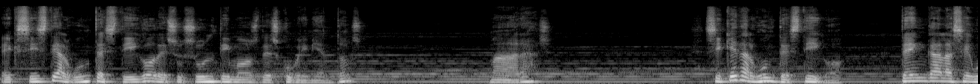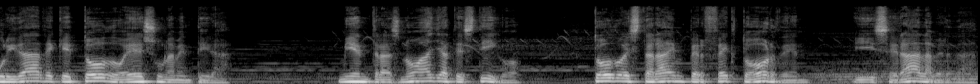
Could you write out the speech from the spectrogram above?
¿Existe algún testigo de sus últimos descubrimientos? Maharaj. Si queda algún testigo, tenga la seguridad de que todo es una mentira. Mientras no haya testigo, todo estará en perfecto orden y será la verdad.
